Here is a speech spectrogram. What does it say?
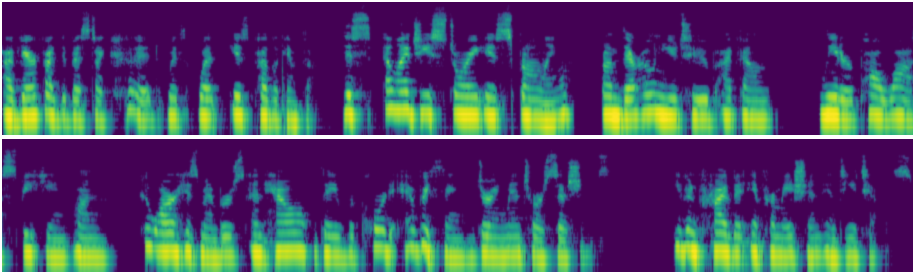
I verified the best I could with what is public info. This LIG story is sprawling, from their own YouTube, I found leader Paul Wass speaking on who are his members and how they record everything during mentor sessions, even private information and details.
